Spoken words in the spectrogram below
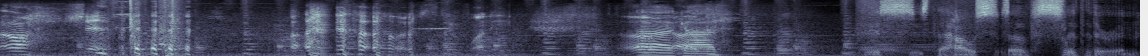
Oh shit! that was too funny. Oh, oh god. This is the House of Slytherin.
